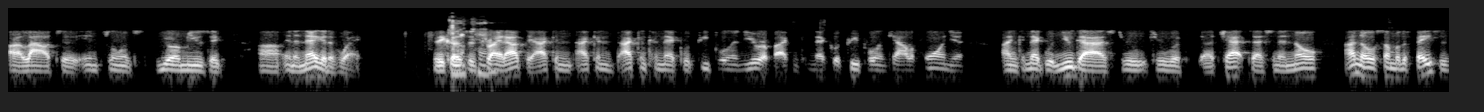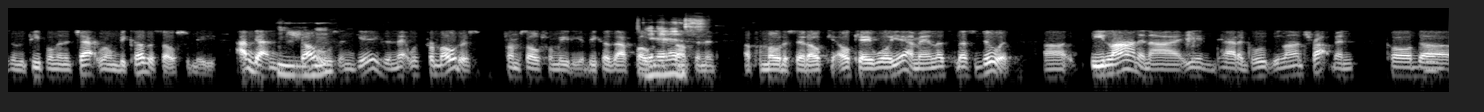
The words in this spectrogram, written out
are allowed to influence your music uh, in a negative way, because okay. it's right out there. I can I can I can connect with people in Europe. I can connect with people in California. I can connect with you guys through through a, a chat session and know I know some of the faces and the people in the chat room because of social media. I've gotten mm-hmm. shows and gigs and met with promoters from social media because I posted yes. something and a promoter said, "Okay, okay, well, yeah, man, let's let's do it." Uh, Elan and I had a group, Elan Trotman, called, uh,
